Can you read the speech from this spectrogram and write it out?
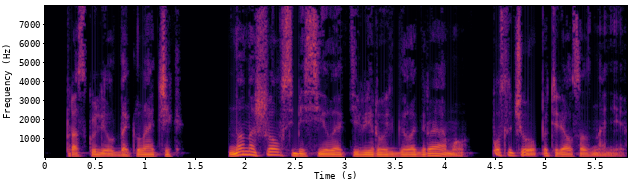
— проскулил докладчик, но нашел в себе силы активировать голограмму, после чего потерял сознание.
